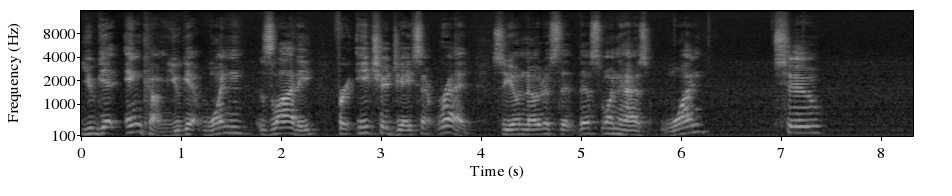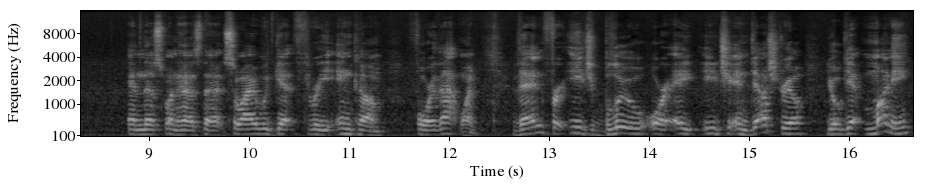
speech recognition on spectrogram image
you get income. You get one zloty for each adjacent red. So you'll notice that this one has one, two, and this one has that. So I would get three income for that one. Then for each blue or each industrial, you'll get money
